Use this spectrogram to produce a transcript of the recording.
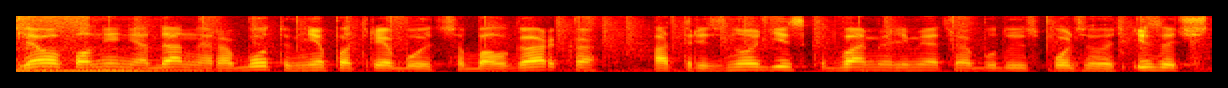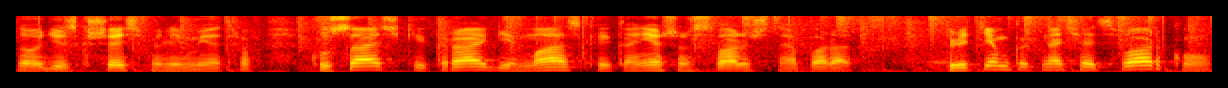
Для выполнения данной работы мне потребуется болгарка, отрезной диск 2 мм я буду использовать и зачистной диск 6 мм, кусачки, краги, маска и, конечно же, сварочный аппарат. Перед тем, как начать сварку,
